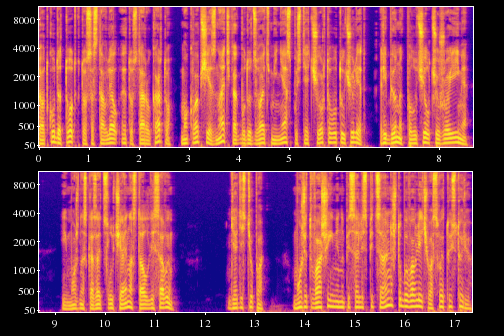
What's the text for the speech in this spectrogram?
то откуда тот, кто составлял эту старую карту, мог вообще знать, как будут звать меня спустя чертову тучу лет? Ребенок получил чужое имя и, можно сказать, случайно стал лесовым. «Дядя Степа, может, ваше имя написали специально, чтобы вовлечь вас в эту историю?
